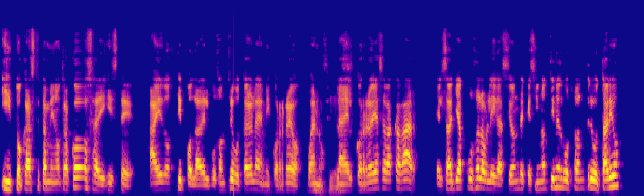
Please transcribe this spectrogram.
Y tocaste también otra cosa, dijiste, hay dos tipos, la del buzón tributario y la de mi correo. Bueno, la del correo ya se va a acabar. El SAT ya puso la obligación de que si no tienes buzón tributario,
